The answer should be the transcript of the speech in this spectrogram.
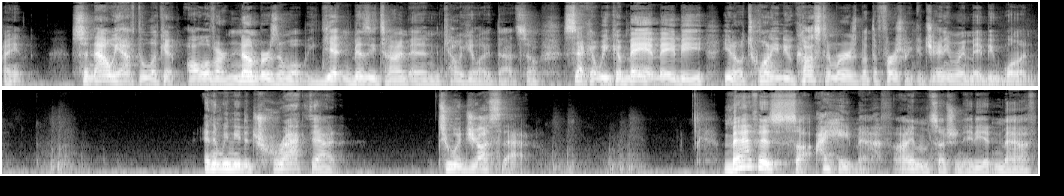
right? So now we have to look at all of our numbers and what we get in busy time and calculate that. So second week of May, it may be, you know, 20 new customers, but the first week of January may be one. And then we need to track that to adjust that. Math is, I hate math. I'm such an idiot in math,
